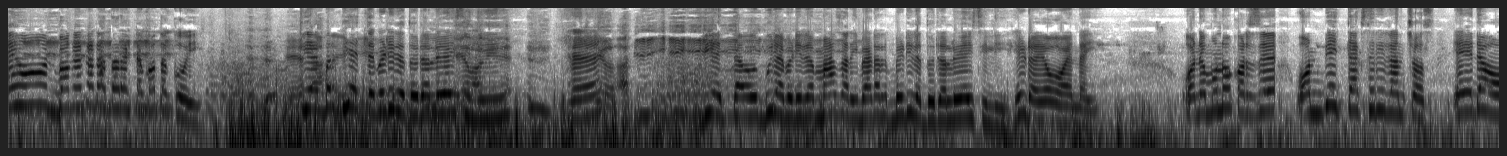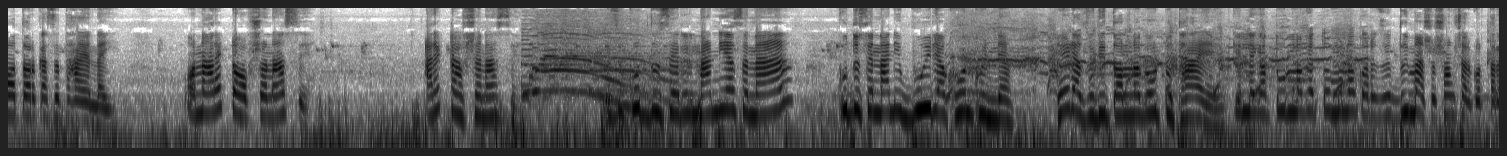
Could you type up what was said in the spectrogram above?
এই হন বগা কাটা তোর একটা কথা কই। তুই একবার বিয়েতে বেড়িরে ধরে লই আইছিলি? হ্যাঁ? বিয়েতে ওই বুড়া বেড়িরে মাঝারি বেড়ার বেড়িরে ধরে লই আইছিলি। হেডাই হয় নাই। অনে মনে কর যে, অন বিয়ে ট্যাক্সেরি রাঞ্চস এইটা ও তোর কাছে থায় নাই। অন আরেকটা অপশন আছে। আরেকটা অপশন আছে। কুদ্দুসের নানি আছে না? কুদ্দুসের নানি বুইরা খুন খুন না হেডা যদি তোর লগে উঠু থায় কে লেগা তোর লগে তো মনে করে যে দুই মাসও সংসার করতার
